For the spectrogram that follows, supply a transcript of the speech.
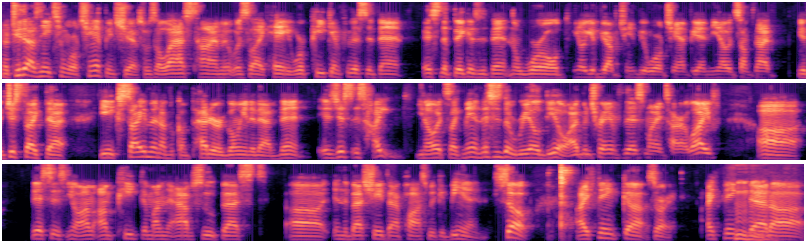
you know, 2018 World Championships was the last time it was like, hey, we're peaking for this event. It's the biggest event in the world. You know, you have the opportunity to be a world champion. You know, it's something I you know, just like that. The excitement of a competitor going into that event is just is heightened. You know, it's like, man, this is the real deal. I've been training for this my entire life. Uh, this is, you know, I'm, I'm peaked and I'm the absolute best, uh, in the best shape that I possibly could be in. So I think, uh, sorry, I think that, uh,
